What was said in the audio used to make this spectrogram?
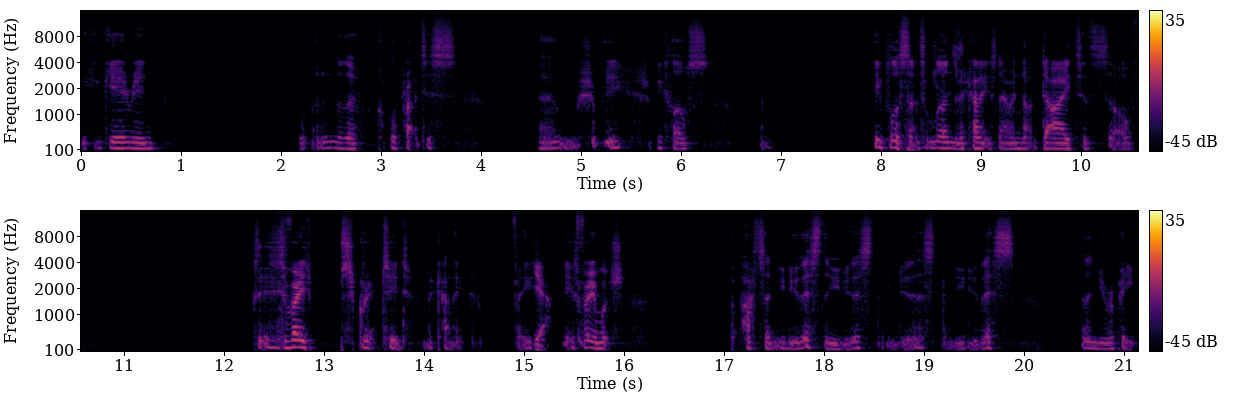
we can gear in another couple of practice. Um, should be should be close. Um, people are starting to learn the mechanics now and not die to sort of. Cause it's a very scripted mechanic. Phase. Yeah. it's very much a pattern. You do this, then you do this, then you do this, then you do this, and then you repeat.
